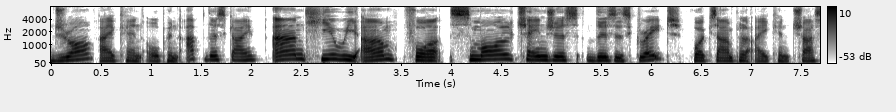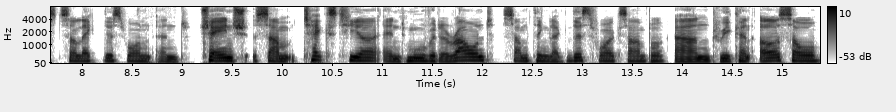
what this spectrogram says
Draw. I can open up this guy. And here we are. For small changes, this is great. For example, I can just select this one and change some text here and move it around. Something like this, for example. And we can also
